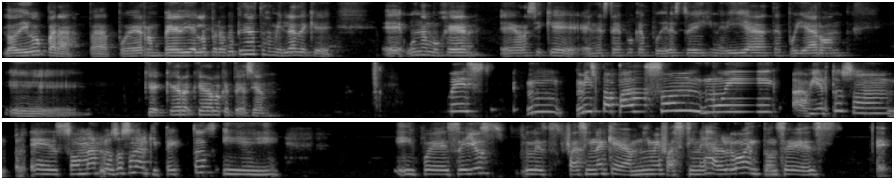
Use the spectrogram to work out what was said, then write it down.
lo digo para, para, poder romper el hielo, pero qué opinaba tu familia de que eh, una mujer, eh, ahora sí que en esta época pudiera estudiar ingeniería, te apoyaron? Eh, ¿qué, qué, era, ¿Qué era lo que te decían? Pues mm, mis papás son muy abiertos, son, son, los dos son arquitectos y y pues ellos les fascina que a mí me fascine algo, entonces eh,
